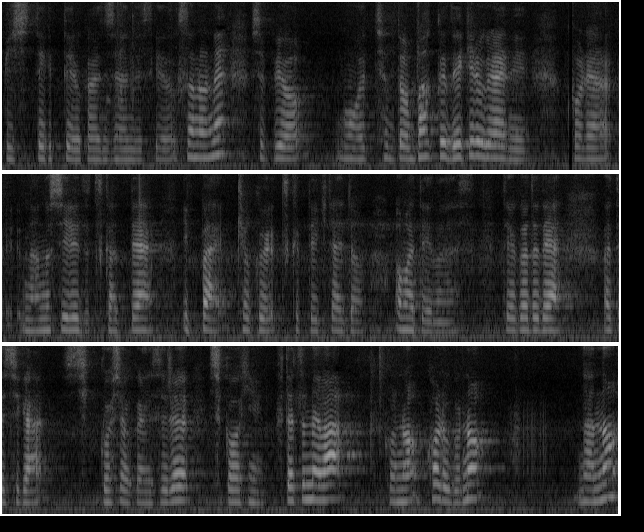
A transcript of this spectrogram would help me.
費してってる感じなんですけどそのね出費をもうちゃんとバックできるぐらいにこれナノシリーズ使っていっぱい曲作っていきたいと思っています。ということで私がご紹介する嗜好品2つ目はこの KORG のナノ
